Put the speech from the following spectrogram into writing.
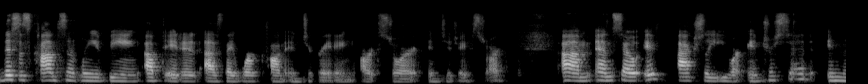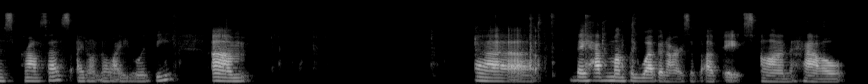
This is constantly being updated as they work on integrating Artstor into JSTOR. Um, and so if actually you are interested in this process, I don't know why you would be, um, uh, they have monthly webinars of updates on how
